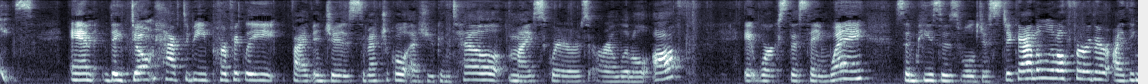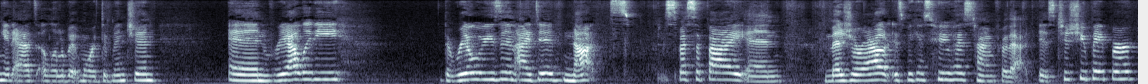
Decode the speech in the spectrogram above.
these. And they don't have to be perfectly five inches symmetrical. As you can tell, my squares are a little off. It works the same way. Some pieces will just stick out a little further. I think it adds a little bit more dimension. In reality, the real reason I did not specify and measure out is because who has time for that? Is tissue paper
